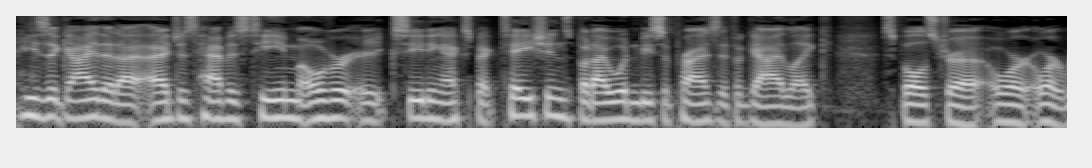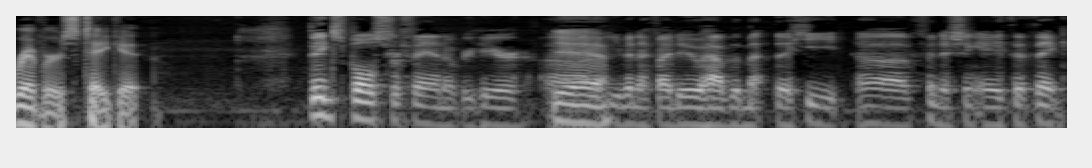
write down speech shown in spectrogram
he's a guy that I, I, just have his team over exceeding expectations, but I wouldn't be surprised if a guy like Spoelstra or, or Rivers take it. Big Spoelstra fan over here. Uh, yeah. Even if I do have the the Heat uh, finishing eighth, I think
